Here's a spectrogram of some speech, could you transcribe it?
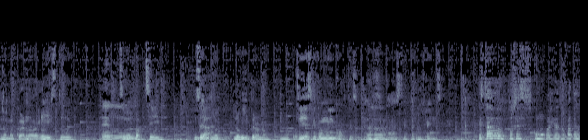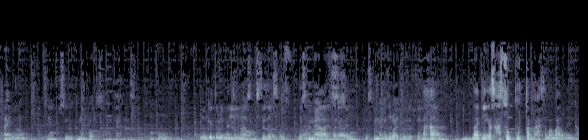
No me acuerdo haberlo visto, güey. El... Sí, me pa- sí. O sea, lo, lo vi, pero no. no. Sí, es que fue muy corto eso. Ajá. Ah, este Fatal Frame. Sí. Está, pues es como cualquier otro Fatal Frame, ¿no? Sí, pues es tomar fotos, fantasmas. Ujú. No que otro elemento Y nuevo. este dos, pues, dos no, gemelas. nada fuera del... Dos gemelas de waifus de todo el Ajá. mundo. Nada que digas, ah, su puta madre se mamaron, ¿eh? No.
